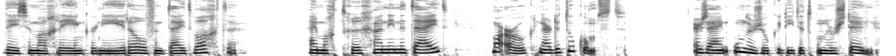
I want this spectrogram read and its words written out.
Deze mag reïncarneren of een tijd wachten. Hij mag teruggaan in de tijd, maar ook naar de toekomst. Er zijn onderzoeken die dit ondersteunen.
